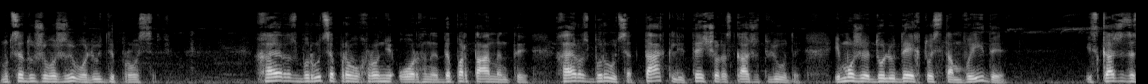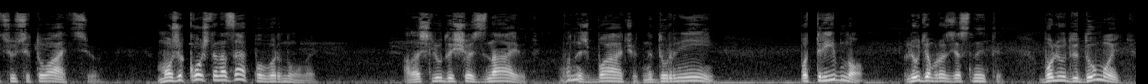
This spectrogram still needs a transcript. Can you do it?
Ну це дуже важливо, люди просять. Хай розберуться правоохоронні органи, департаменти, хай розберуться, так лі те, що розкажуть люди. І може до людей хтось там вийде і скаже за цю ситуацію. Може, кошти назад повернули. Але ж люди щось знають, вони ж бачать, не дурні. Потрібно людям роз'яснити. Бо люди думають,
